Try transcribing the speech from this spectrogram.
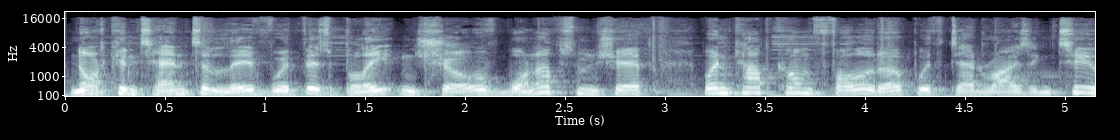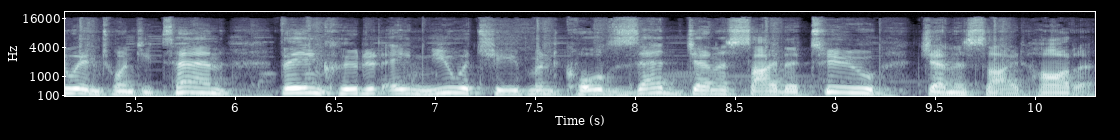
Not content to live with this blatant show of one upsmanship, when Capcom followed up with Dead Rising 2 in 2010, they included a new achievement called Z Genocider 2 Genocide Harder,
